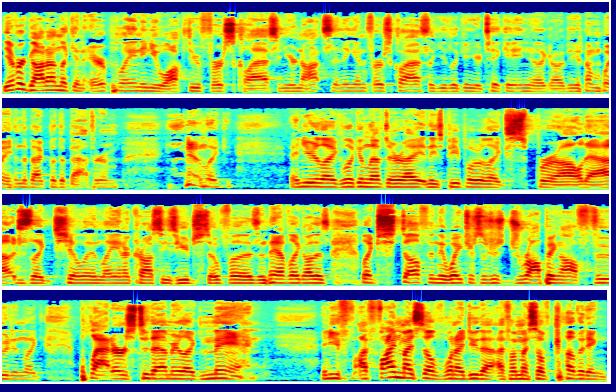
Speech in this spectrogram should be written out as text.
You ever got on like an airplane and you walk through first class and you're not sitting in first class? Like you look at your ticket and you're like, oh, dude, I'm way in the back by the bathroom. You know, like, and you're like looking left and right, and these people are like sprawled out, just like chilling, laying across these huge sofas, and they have like all this like stuff, and the waitress are just dropping off food and like platters to them. You're like, man, And you, I find myself, when I do that, I find myself coveting,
